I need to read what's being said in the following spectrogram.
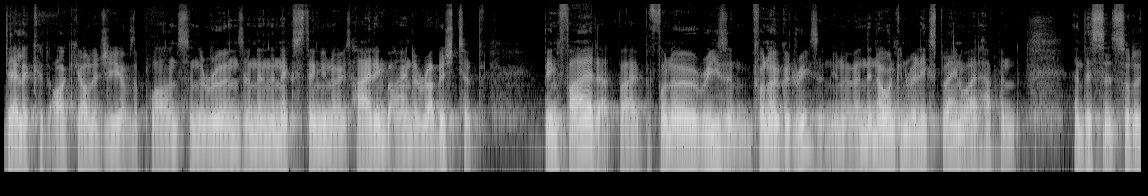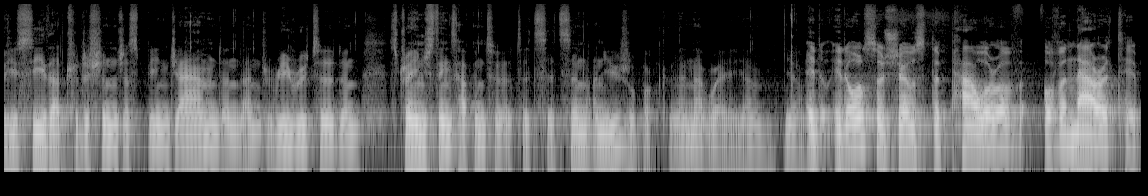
delicate archaeology of the plants and the ruins, and then the next thing you know, is hiding behind a rubbish tip, being fired at by for no reason, for no good reason, you know, and then no one can really explain why it happened. And this is sort of you see that tradition just being jammed and, and rerouted, and strange things happen to it. It's it's an unusual book in that way. Um, yeah. It it also shows the power of of a narrative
